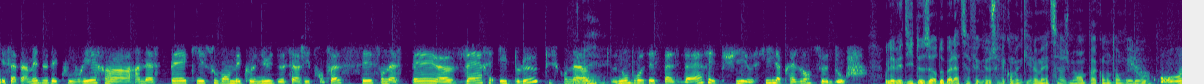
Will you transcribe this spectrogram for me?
Et ça permet de découvrir un aspect qui est souvent méconnu de Sergi Pontoise, c'est son aspect euh, vert et bleu, puisqu'on a de nombreux espaces verts, et puis aussi la présence d'eau. Vous l'avez dit, deux heures de balade, ça fait, ça fait combien de kilomètres ça? Je me rends pas compte en vélo. On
